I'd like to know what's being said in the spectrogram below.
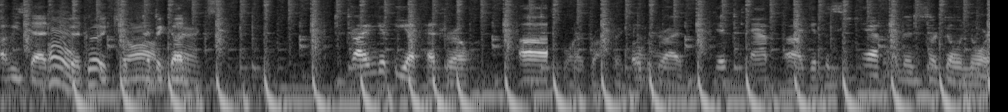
Oh, he's dead. Oh, good, good, good, job. Big gun. Thanks. Try and get the uh, Petro. Uh, That's why I brought Big Gun. overdrive. Get cap, uh, get the C cap, and then start going north.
